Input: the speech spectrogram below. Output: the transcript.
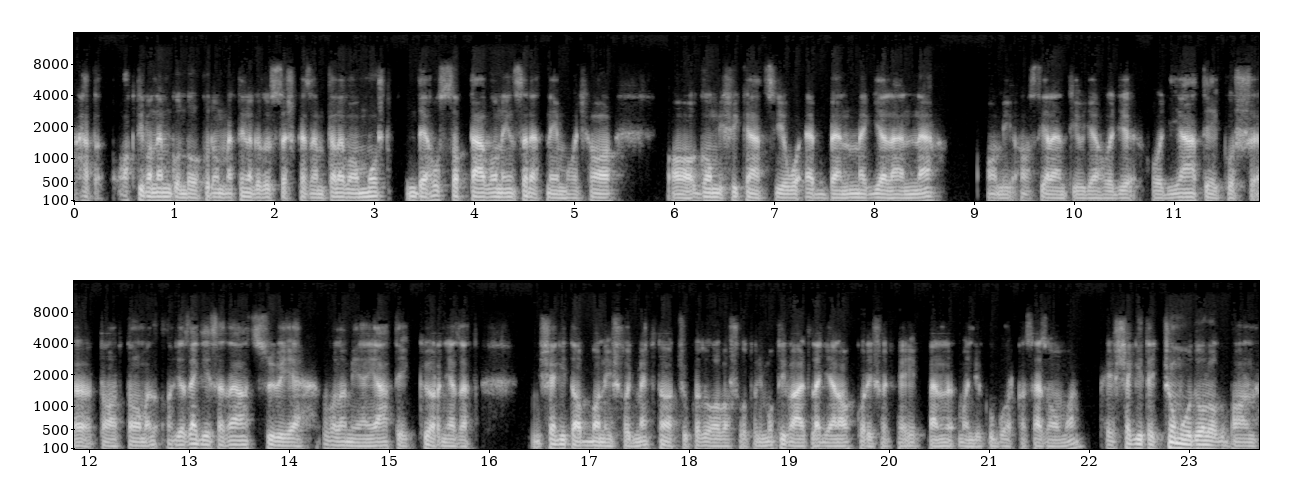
hát aktívan nem gondolkodom, mert tényleg az összes kezem tele van most, de hosszabb távon én szeretném, hogyha a gamifikáció ebben megjelenne, ami azt jelenti, ugye, hogy, hogy játékos tartalom, hogy az egészet átszője valamilyen játék környezet segít abban is, hogy megtartsuk az olvasót, hogy motivált legyen akkor is, hogyha éppen mondjuk uborka szezon van, és segít egy csomó dologban,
